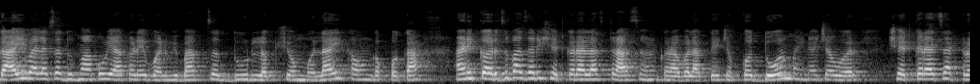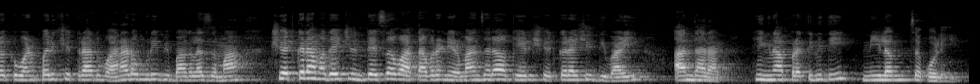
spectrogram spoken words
गाईवाल्याचा धुमाकूळ याकडे वन विभागचं दुर्लक्ष मलाई खाऊन गप्प का आणि कर्जबाजारी शेतकऱ्यालाच त्रास सहन करावा लागते. चक्क दोन महिन्याच्या वर शेतकऱ्याचा ट्रक वन परिक्षेत्रात वानाडोंगरी विभागला जमा. शेतकऱ्यामध्ये चिंतेचं वातावरण निर्माण झालं. अखेर शेतकऱ्याची दिवाळी अंधारात. हिंगणा प्रतिनिधी नीलम चकोली.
